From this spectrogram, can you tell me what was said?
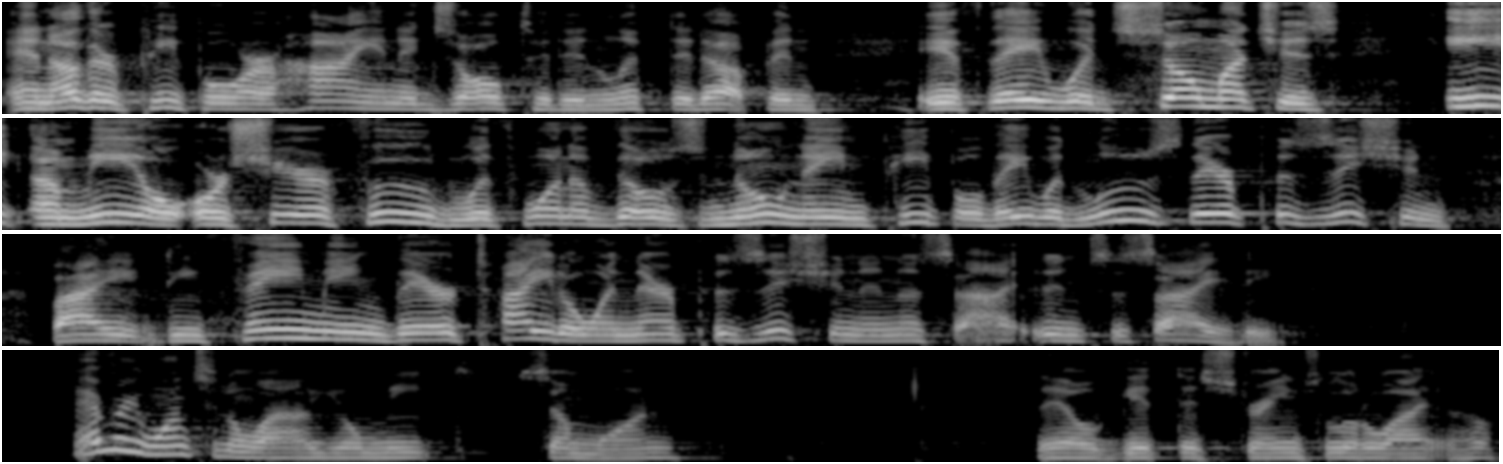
And other people are high and exalted and lifted up. And if they would so much as eat a meal or share food with one of those no name people, they would lose their position by defaming their title and their position in society. Every once in a while, you'll meet someone, they'll get this strange little idea oh,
